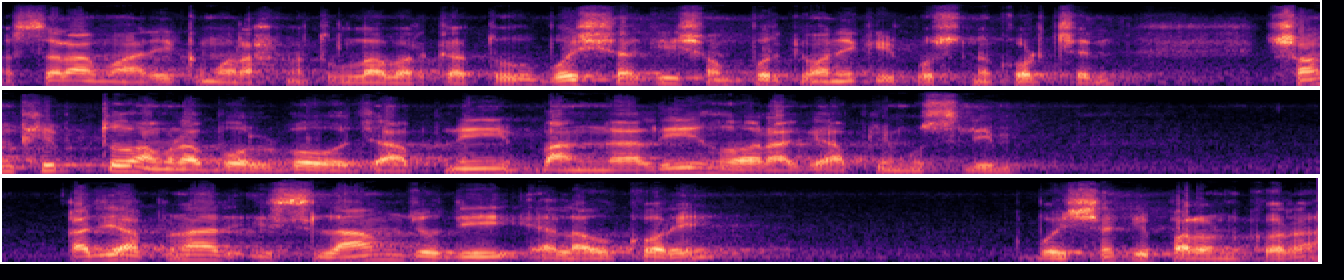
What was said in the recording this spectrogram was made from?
আসসালামু আলাইকুম রহমতুল্লাহ বরকাত বৈশাখী সম্পর্কে অনেকেই প্রশ্ন করছেন। সংক্ষিপ্ত আমরা বলব যে আপনি বাঙালি হওয়ার আগে আপনি মুসলিম। কাজে আপনার ইসলাম যদি অ্যালাউ করে, বৈশাখী পালন করা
